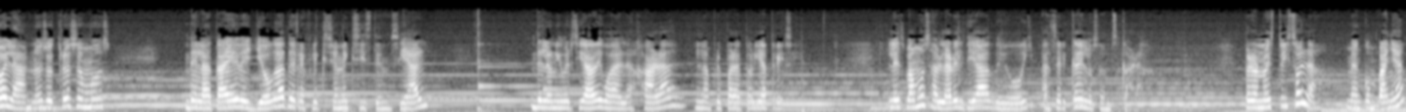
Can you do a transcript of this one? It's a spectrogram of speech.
Hola, nosotros somos de la TAE de Yoga de Reflexión Existencial de la Universidad de Guadalajara en la preparatoria 13. Les vamos a hablar el día de hoy acerca de los samskara. Pero no estoy sola, ¿me acompañan?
